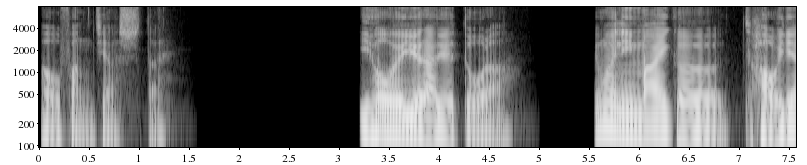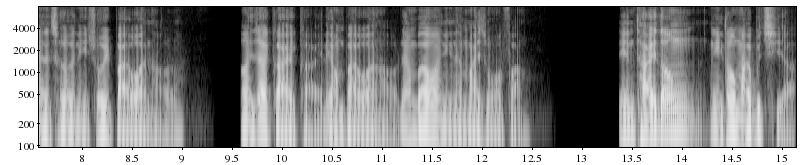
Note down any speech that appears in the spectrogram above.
高房价时代，以后会越来越多啦。因为你买一个好一点的车，你说一百万好了，然后你再改一改，两百万好，两百万你能买什么房？连台东你都买不起啊！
